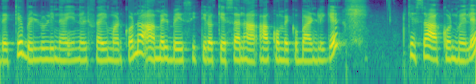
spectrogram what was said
ಇದಕ್ಕೆ ಬೆಳ್ಳುಳ್ಳಿನ ಎಣ್ಣೆಲಿ ಫ್ರೈ ಮಾಡಿಕೊಂಡು ಆಮೇಲೆ ಬೇಯಿಸಿಟ್ಟಿರೋ ಕೆಸನ ಹಾಕ್ಕೊಬೇಕು ಬಾಣಲಿಗೆ. ಕೆಸ ಹಾಕ್ಕೊಂಡ್ಮೇಲೆ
